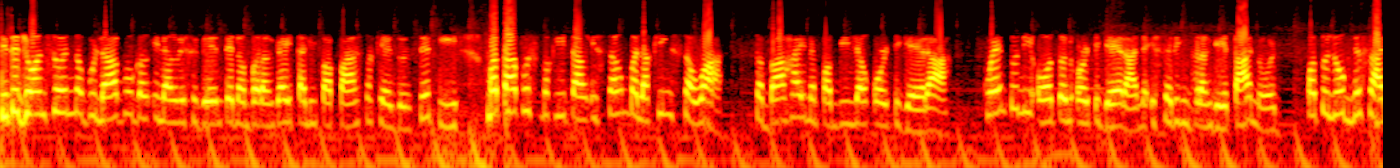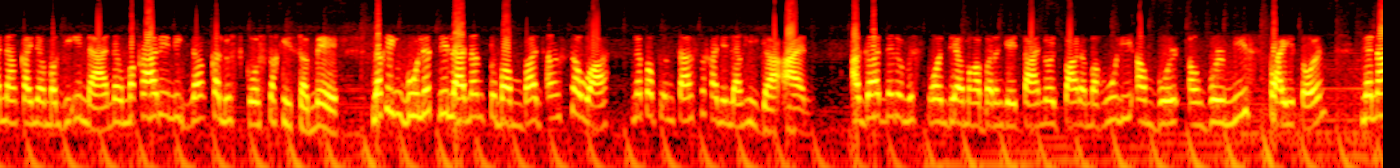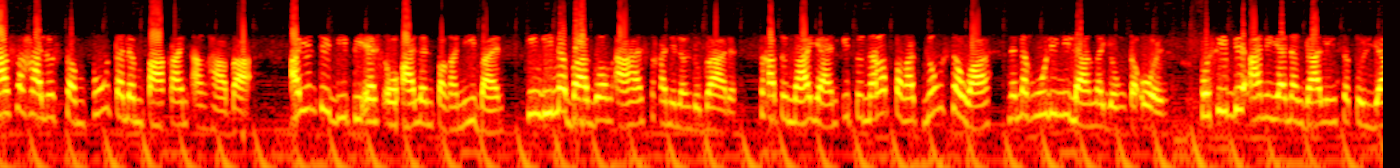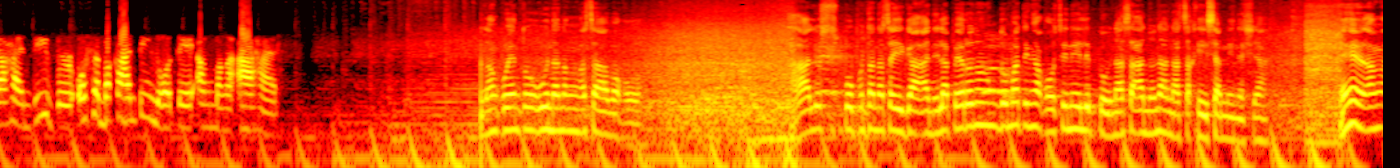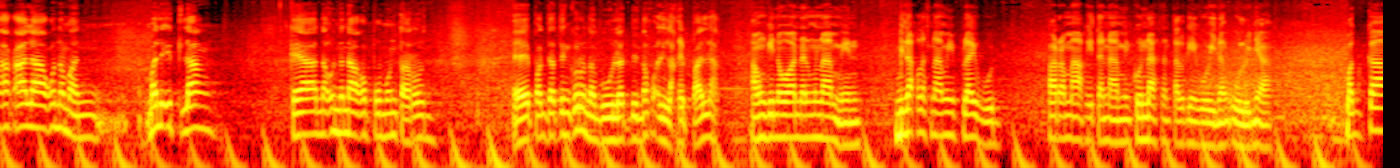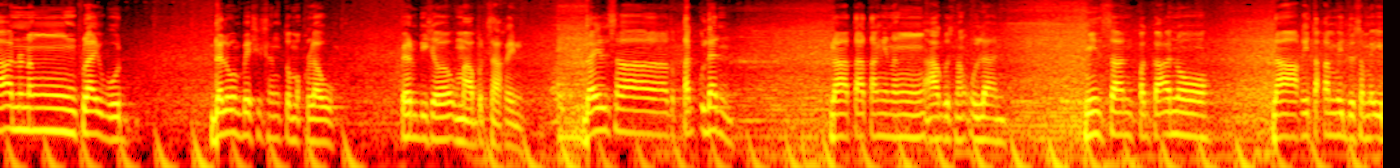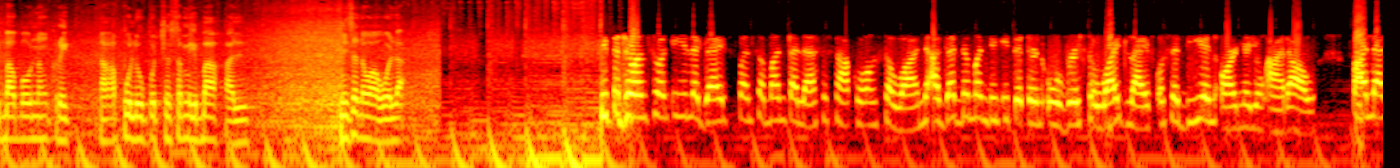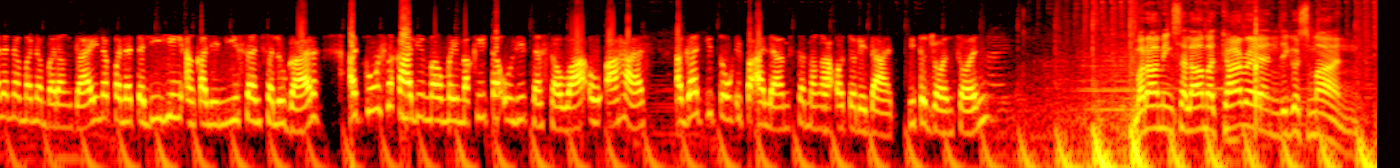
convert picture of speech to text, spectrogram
Tito Johnson, nabulabog ang ilang residente ng barangay Talipapa sa Quezon City matapos makita ang isang malaking sawa sa bahay ng pamilyang Ortigera. Kwento ni Oton Ortigera na isa ring barangay tanod, patulog na sana ang kanyang mag-iina nang makarinig ng kaluskos sa kisame. Laking gulat nila nang tumambad ang sawa na papunta sa kanilang higaan. Agad na rumisponde ang mga barangay tanod para mahuli ang, Bur- ang Burmese python na nasa halos sampung talampakan ang haba. Ayon kay BPSO Alan Panganiban, hindi na bago ang ahas sa kanilang lugar. Sa katunayan, ito na ang pangatlong sawa na nahuli nila ngayong taon. Posible ani yan ang galing sa Tulyahan River o sa bakanting lote ang mga ahas. Ang kwento una ng asawa ko, halos pupunta na sa higaan nila. Pero nung dumating ako, sinilip ko, nasa ano na, nasa kisame na siya. Eh ngayon, ang akala ko naman, maliit lang. Kaya nauna na akong pumunta ron. Eh pagdating ko ron, nagulat din ako, ang laki pala. Ang ginawa na lang namin, binaklas namin yung plywood para makita namin kung nasan talaga yung uwi ng ulo niya. Pagka ano ng plywood, dalawang beses ang tumaklaw. Pero hindi siya umabot sa akin. Dahil sa tag-ulan, natatangin ng agos ng ulan. Minsan, pagka ano, nakakita kami doon sa may ibabaw ng creek, nakapulupot siya sa may bakal, minsan nawawala. Tito Johnson, ilagay pansamantala sa sako ang sawa na agad naman din iti-turn over sa wildlife o sa DNR ngayong araw. Paalala naman ng barangay na panatalihing ang kalinisan sa lugar at kung sakali mang may makita ulit na sawa o ahas, agad itong ipaalam sa mga otoridad. Tito Johnson? Maraming salamat Karen Di Guzman.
